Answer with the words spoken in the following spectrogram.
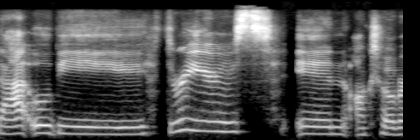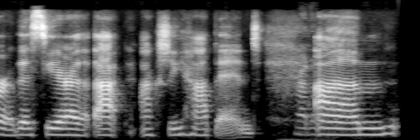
that will be three years in October of this year that that actually happened. Um,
